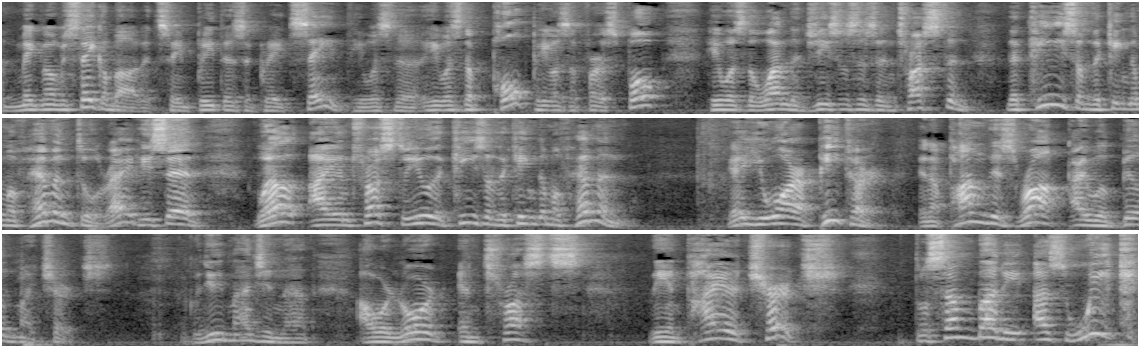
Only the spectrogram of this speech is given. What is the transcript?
make no mistake about it. St. Peter is a great saint. He was the he was the pope. He was the first pope. He was the one that Jesus has entrusted the keys of the kingdom of heaven to, right? He said, "Well, I entrust to you the keys of the kingdom of heaven. Yeah, you are Peter, and upon this rock I will build my church." Could you imagine that? Our Lord entrusts the entire church to somebody as weak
